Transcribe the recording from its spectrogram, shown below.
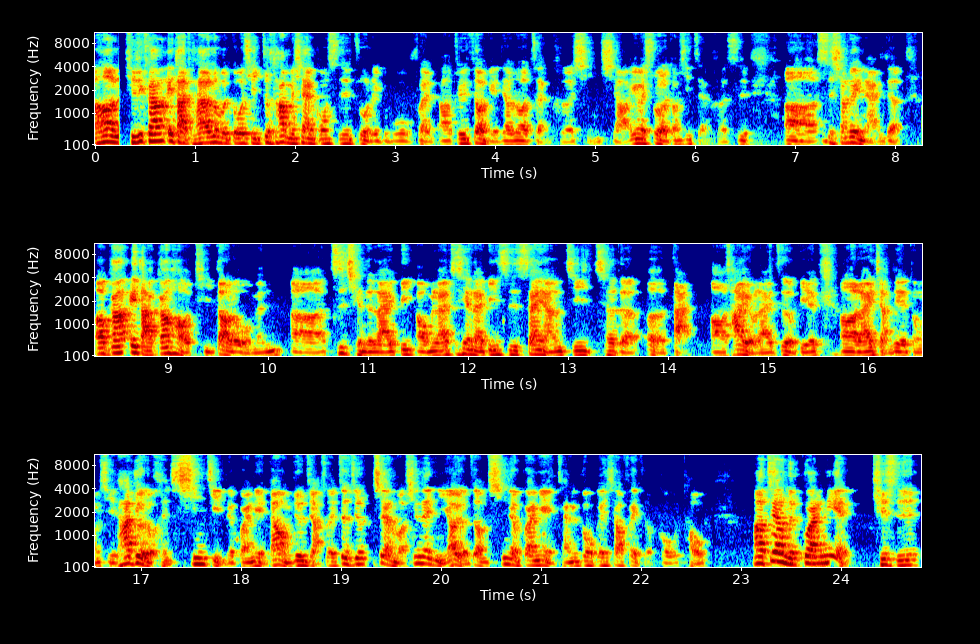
然后，其实刚刚 Ada 谈了那么多，其实就他们现在公司做了一个部分，然后就是重点叫做整合行销，因为所有东西整合是呃是相对难的。然后刚刚 Ada 刚好提到了我们呃之前的来宾啊，我们来之前来宾是三洋机车的二代啊，他有来这边啊来讲这些东西，他就有很新颖的观念。当然我们就讲说，这就这样嘛，现在你要有这种新的观念，才能够跟消费者沟通。那这样的观念其实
